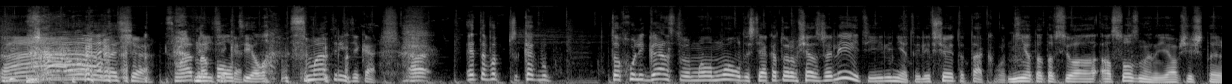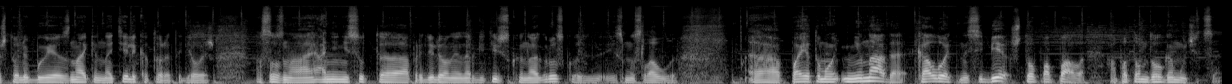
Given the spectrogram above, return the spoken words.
А, вот оно чё. На Смотрите-ка. полтела. Смотрите-ка. А, это вот как бы то хулиганство мол- молодости, о котором сейчас жалеете или нет? Или все это так вот? Нет, это все осознанно. Я вообще считаю, что любые знаки на теле, которые ты делаешь осознанно, а- они несут э, определенную энергетическую нагрузку и смысловую. А, Поэтому не надо колоть на себе, что попало, а потом долго мучиться.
